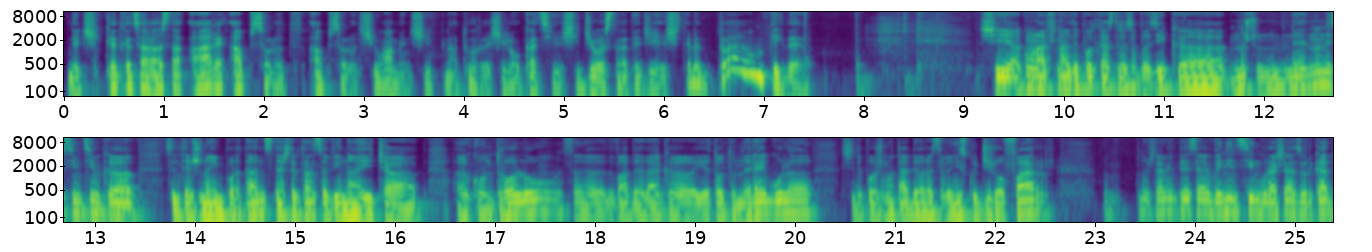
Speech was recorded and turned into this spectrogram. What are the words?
Deci, cred că țara asta are absolut, absolut și oameni, și natură, și locație, și geostrategie și trebuie doar un pic de... Și acum, la final de podcast, trebuie să vă zic că, nu știu, ne, nu ne simțim că suntem și noi importanți, ne așteptam să vină aici uh, controlul, să vadă dacă e tot în regulă și după o jumătate de oră să veniți cu girofar. Nu știu, am impresia, venind singur așa, ați urcat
